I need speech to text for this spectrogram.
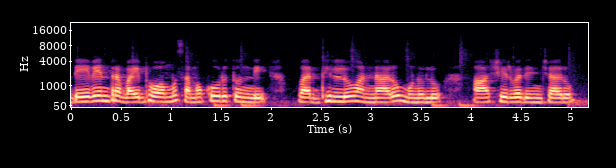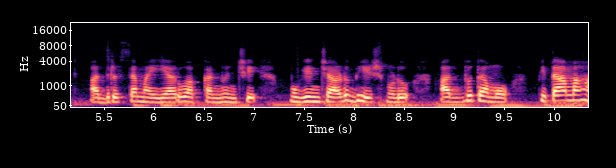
దేవేంద్ర వైభవము సమకూరుతుంది వర్ధిల్లు అన్నారు మునులు. ఆశీర్వదించారు. అదృశ్యమయ్యారు అక్కడి నుంచి ముగించాడు భీష్ముడు. అద్భుతము. పితామహ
